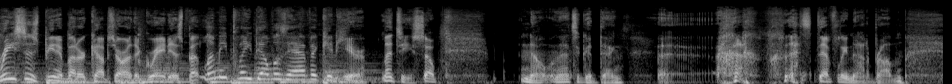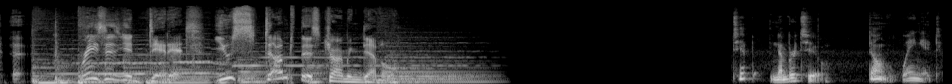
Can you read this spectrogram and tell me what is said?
Reese's peanut butter cups are the greatest, but let me play devil's advocate here. Let's see. So, no, that's a good thing. Uh, that's definitely not a problem. Uh, Reese's, you did it. You stumped this charming devil. Tip number two don't wing it.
